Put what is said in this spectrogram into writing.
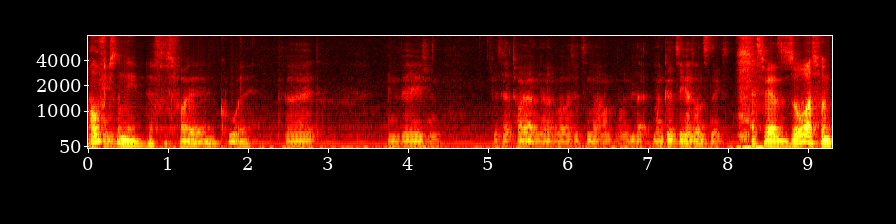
aufzunehmen. Das ist voll cool. Bird Invasion. Das ist ja teuer, ne? Aber was willst du machen? Man, man gönnt sich ja sonst nichts. Es wäre sowas von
